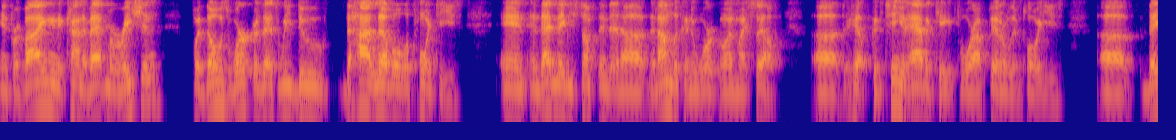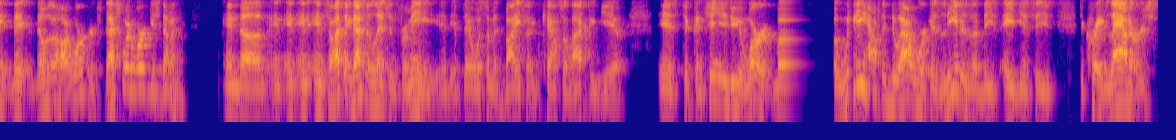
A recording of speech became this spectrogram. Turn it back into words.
in providing the kind of admiration for those workers as we do the high level appointees. And, and that may be something that, uh, that I'm looking to work on myself uh, to help continue to advocate for our federal employees. Uh, they, they, those are the hard workers. That's where the work gets done. And, um, and, and, and so I think that's a lesson for me. If there was some advice and counsel I could give, is to continue to do your work, but, but we have to do our work as leaders of these agencies to create ladders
